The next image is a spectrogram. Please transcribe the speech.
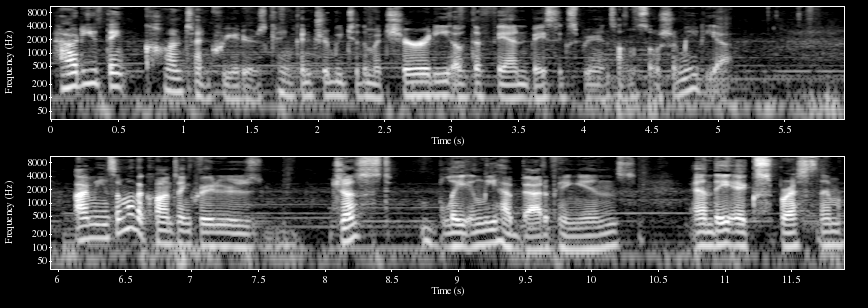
How do you think content creators can contribute to the maturity of the fan base experience on social media? I mean, some of the content creators just blatantly have bad opinions and they express them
